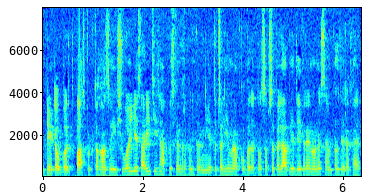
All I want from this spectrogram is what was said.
डेट ऑफ़ बर्थ पासपोर्ट कहाँ से इशू हुआ, ये सारी चीज़ें आपको इसके अंदर फिल करनी है। तो चलिए मैं आपको बताता हूँ, सबसे पहले आप ये देख रहे हैं, इन्होंने सैंपल दे रखा है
